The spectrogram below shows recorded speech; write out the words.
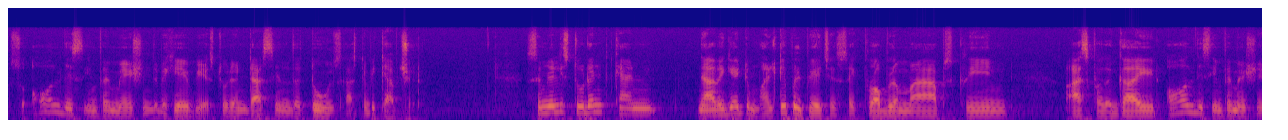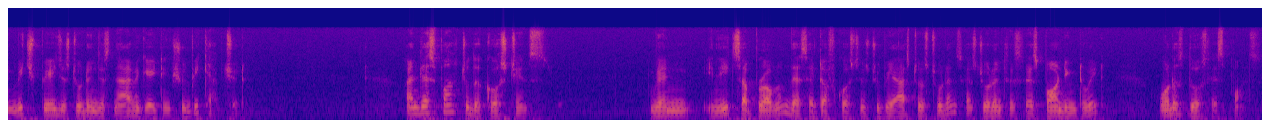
So all this information the behavior student does in the tools has to be captured similarly student can navigate to multiple pages like problem map screen ask for the guide all this information which page the student is navigating should be captured and response to the questions when in each sub problem there are set of questions to be asked to students and students is responding to it, what is those response?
